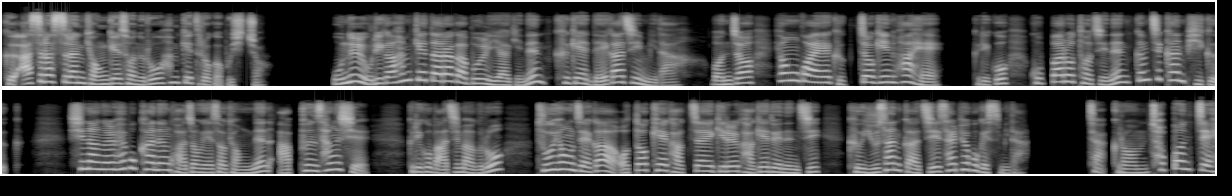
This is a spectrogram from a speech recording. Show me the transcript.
그 아슬아슬한 경계선으로 함께 들어가 보시죠. 오늘 우리가 함께 따라가 볼 이야기는 크게 네 가지입니다. 먼저 형과의 극적인 화해, 그리고 곧바로 터지는 끔찍한 비극, 신앙을 회복하는 과정에서 겪는 아픈 상실, 그리고 마지막으로 두 형제가 어떻게 각자의 길을 가게 되는지 그 유산까지 살펴보겠습니다. 자, 그럼 첫 번째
